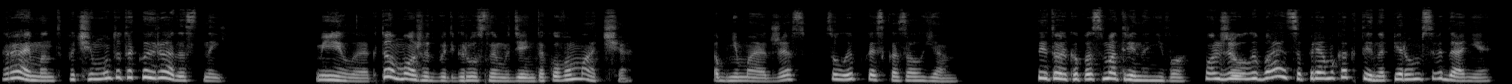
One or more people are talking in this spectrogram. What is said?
Раймонд, почему ты такой радостный? Милая, кто может быть грустным в день такого матча? Обнимая Джесс, с улыбкой сказал Ян. Ты только посмотри на него. Он же улыбается прямо как ты на первом свидании.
